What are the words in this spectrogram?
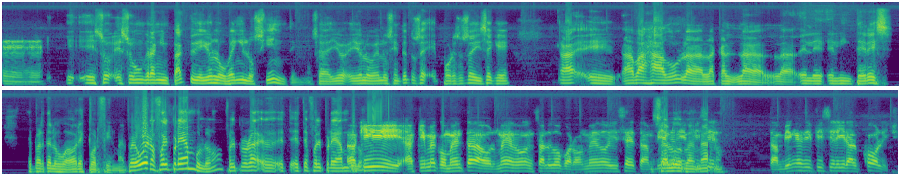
E, eso, eso es un gran impacto y ellos lo ven y lo sienten. O sea, ellos, ellos lo ven y lo sienten. Entonces, eh, por eso se dice que ha, eh, bajado la, el, interés de parte de los jugadores por firmar. Pero bueno, fue el preámbulo, ¿no? Fue el este, este, fue el preámbulo. Aquí, aquí me comenta Olmedo, un saludo para Olmedo, dice también, es difícil, también es difícil ir al college.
